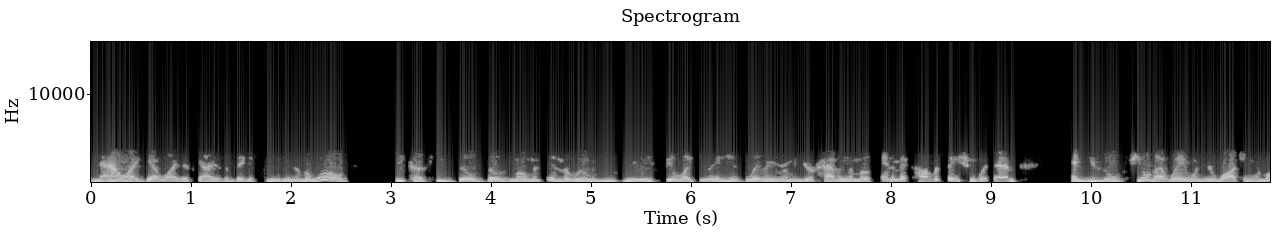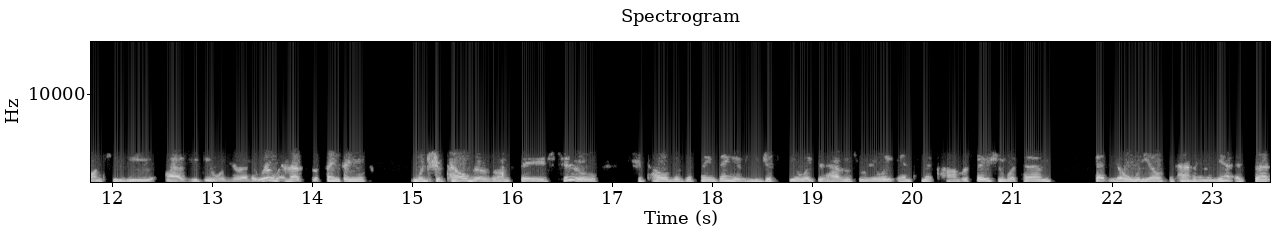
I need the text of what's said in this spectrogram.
Now I get why this guy is the biggest comedian in the world because he builds those moments in the room, and you really feel like you're in his living room and you're having the most intimate conversation with him. And you don't feel that way when you're watching him on TV as you do when you're in the room. And that's the same thing when Chappelle goes on stage too. Chappelle does the same thing. Is you just feel like you're having this really intimate conversation with him that nobody else is having. And yeah, it's that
